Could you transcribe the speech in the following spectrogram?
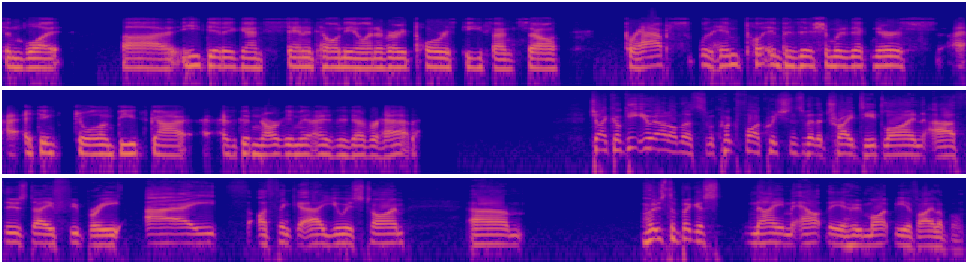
than what uh, he did against San Antonio in a very porous defense. So perhaps with him put in position with Nick Nurse, I, I think Joel Embiid's got as good an argument as he's ever had. Jake, I'll get you out on this. Some quick fire questions about the trade deadline. Uh, Thursday, February 8th, I think, uh, US time. Um, who's the biggest name out there who might be available?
